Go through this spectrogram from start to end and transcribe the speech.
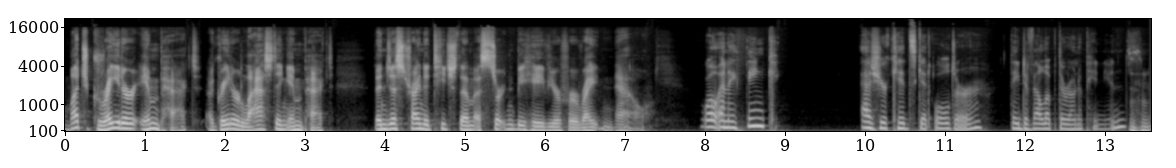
much greater impact, a greater lasting impact than just trying to teach them a certain behavior for right now. Well, and I think as your kids get older, they develop their own opinions Mm-hmm.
